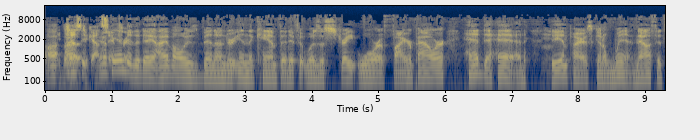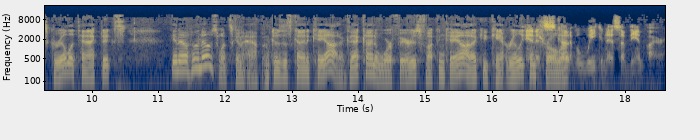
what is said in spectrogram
Uh, It does at the, at the end of the day, I've always been under in the camp that if it was a straight war of firepower, head to head, the Empire's going to win. Now, if it's guerrilla tactics, you know, who knows what's going to happen because it's kind of chaotic. That kind of warfare is fucking chaotic. You can't really control it. and it's kind it. of a weakness of the Empire.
